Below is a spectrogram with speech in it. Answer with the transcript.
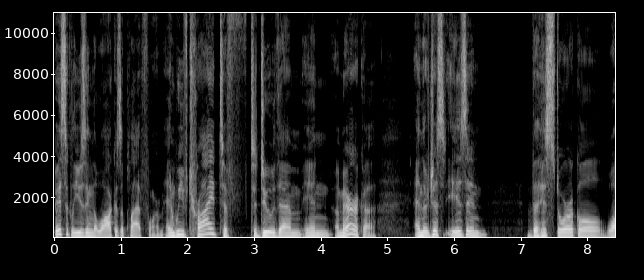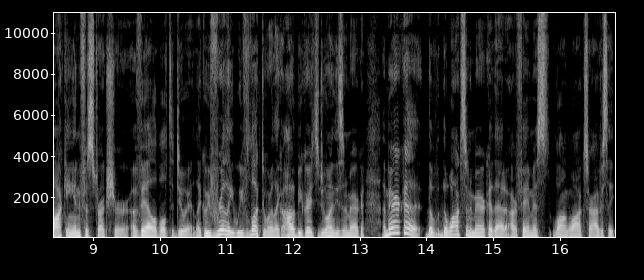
basically using the walk as a platform. And we've tried to to do them in America, and there just isn't the historical walking infrastructure available to do it. Like we've really we've looked and we're like, oh, it'd be great to do one of these in America. America, the the walks in America that are famous long walks are obviously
